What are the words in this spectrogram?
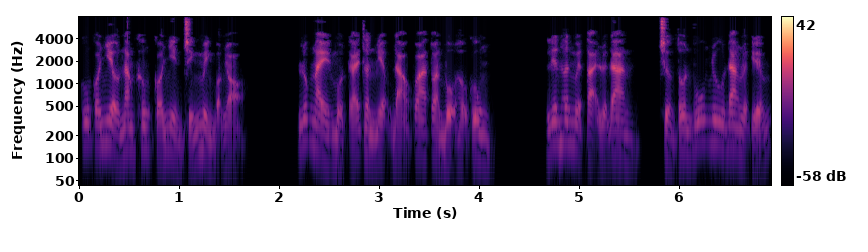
cũng có nhiều năm không có nhìn chính mình bọn nhỏ. Lúc này một cái thần niệm đảo qua toàn bộ hậu cung. Liên hân nguyệt tại luyện đan, trưởng tôn vũ nhu đang luyện kiếm,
